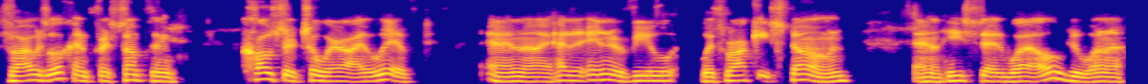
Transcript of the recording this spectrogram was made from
So I was looking for something closer to where I lived and I had an interview with Rocky Stone, and he said, Well, do you want to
